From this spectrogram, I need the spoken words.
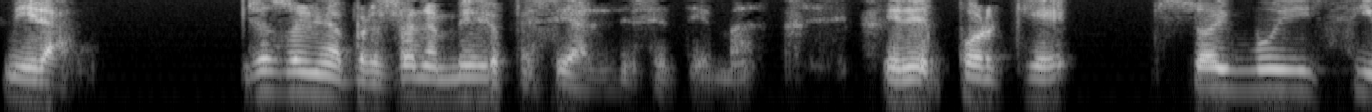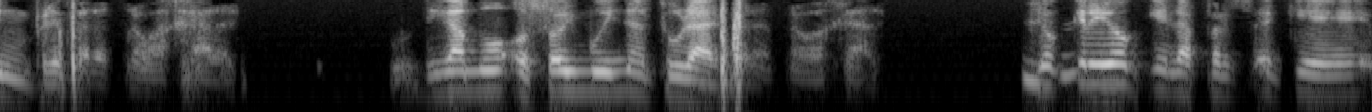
Mira, yo soy una persona medio especial en ese tema, porque soy muy simple para trabajar, digamos, o soy muy natural para trabajar. Yo creo que las personas, que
